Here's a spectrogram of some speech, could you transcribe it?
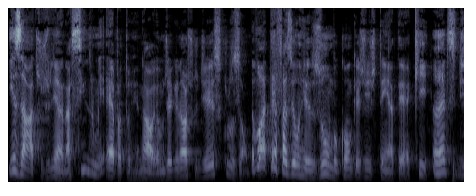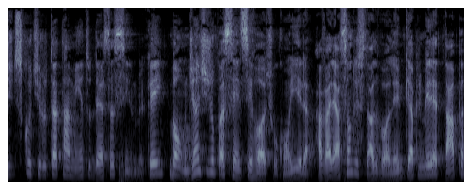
Exato, Juliana. A síndrome hepatorrenal é um diagnóstico de exclusão. Eu vou até fazer um resumo com o que a gente tem até aqui antes de discutir o tratamento dessa síndrome, ok? Bom, diante de um paciente cirrótico com IRA, a avaliação do estado volêmico é a primeira etapa,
